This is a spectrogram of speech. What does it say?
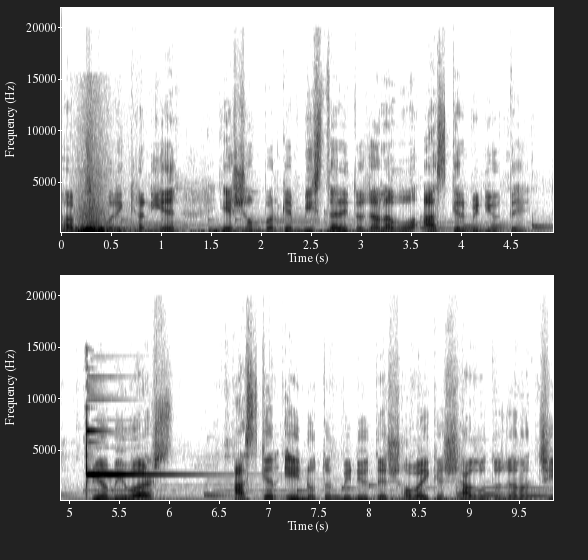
ভাবছে পরীক্ষা নিয়ে, এ সম্পর্কে বিস্তারিত জানাব আজকের ভিডিওতে। প্রিয় ভিউয়ার্স, আজকের এই নতুন ভিডিওতে সবাইকে স্বাগত জানাচ্ছি।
